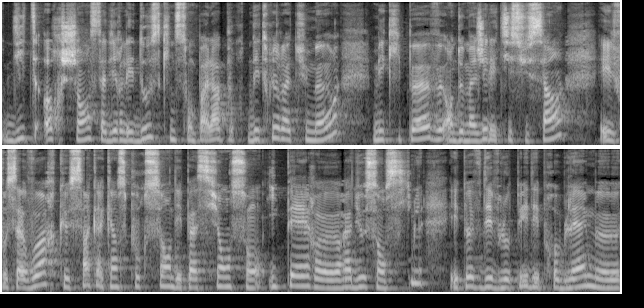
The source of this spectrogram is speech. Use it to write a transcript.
dites hors champ, c'est-à-dire les doses qui ne sont pas là pour détruire la tumeur, mais qui peuvent endommager les tissus sains. Et il faut savoir que 5 à 15% des patients sont hyper euh, radiosensibles et peuvent développer des problèmes euh,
